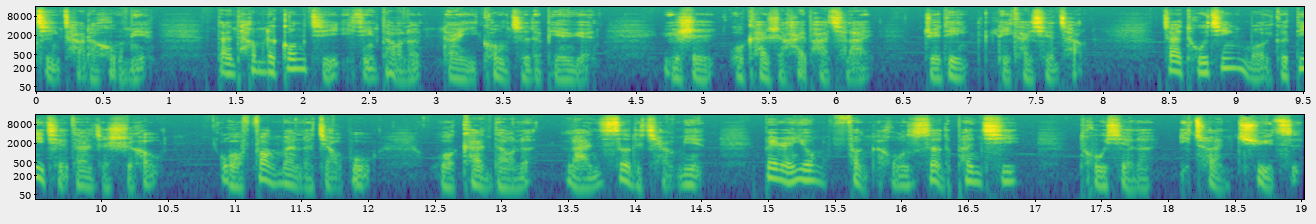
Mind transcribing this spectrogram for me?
警察的后面，但他们的攻击已经到了难以控制的边缘。于是我开始害怕起来，决定离开现场。在途经某一个地铁站的时候，我放慢了脚步。我看到了蓝色的墙面被人用粉红色的喷漆涂写了一串句子：“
